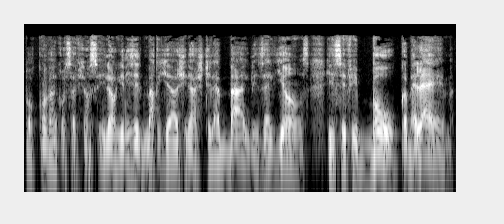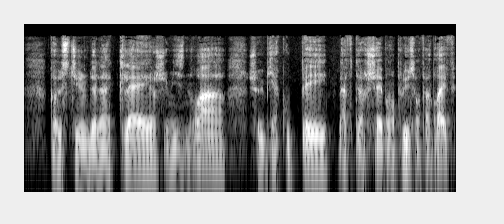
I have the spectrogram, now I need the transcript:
pour convaincre sa fiancée. Il a organisé le mariage, il a acheté la bague, les alliances, il s'est fait beau comme elle aime. Costume de lin clair, chemise noire, cheveux bien coupés, l'aftershave en plus, enfin bref,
